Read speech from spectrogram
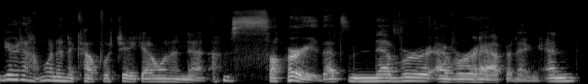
You're not winning a cup with Jake Allen and net. I'm sorry. That's never, ever happening. And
